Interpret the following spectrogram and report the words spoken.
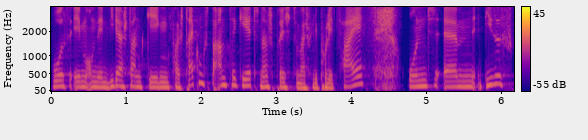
wo es eben um den Widerstand gegen Vollstreckungsbeamte geht, ne, sprich zum Beispiel die Polizei. Und ähm, dieses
